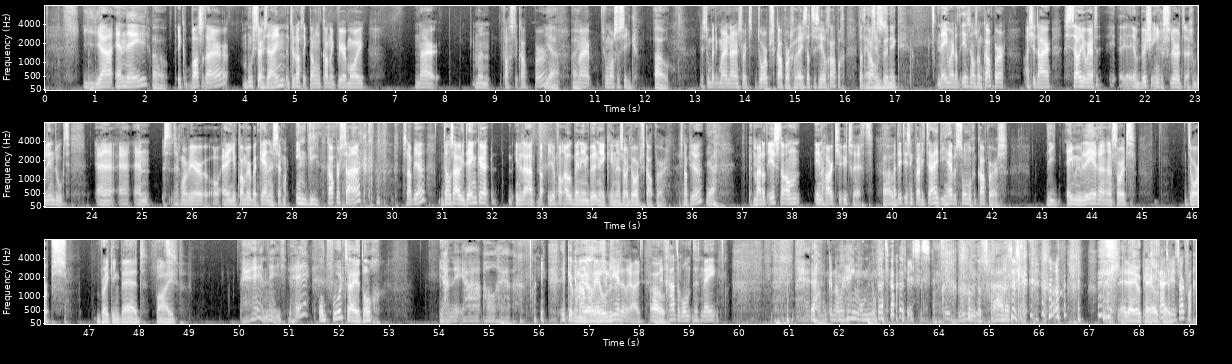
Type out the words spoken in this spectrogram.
Ja en nee. Oh. Ik was daar, moest daar zijn. En toen dacht ik, dan kan ik weer mooi naar mijn vaste kapper. Ja. Oh, ja. Maar toen was ze ziek. oh. Dus toen ben ik maar naar een soort dorpskapper geweest. Dat is heel grappig. Dat Ergens kan... in Bunnik. Nee, maar dat is dan zo'n kapper. Als je daar, stel je werd eh, een busje ingesleurd, eh, geblinddoekt. Eh, eh, en zeg maar weer, oh, en je kwam weer bij kennis, zeg maar, in die kapperszaak. snap je? Dan zou je denken, inderdaad, dat je van, oh, ik ben in Bunnik, in een soort dorpskapper. Snap je? Ja. Maar dat is dan in Hartje Utrecht. Oh. Maar dit is een kwaliteit die hebben sommige kappers. Die emuleren een soort dorps. Breaking Bad vibe. Iets. Hè? Nee. Hè? Ontvoerd, zei je toch? Ja, nee, ja, oh, ja. Ik heb Je er nu heel, heel verkeerde eruit. Oh. Het gaat erom, nee. Ja. Waar moet ik het nou weer helemaal opnieuw vertellen? Jezus. bloederig als schade. Nee, nee, oké, Ik oké. ga er geen zak van.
